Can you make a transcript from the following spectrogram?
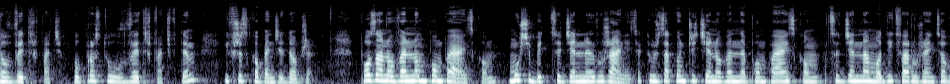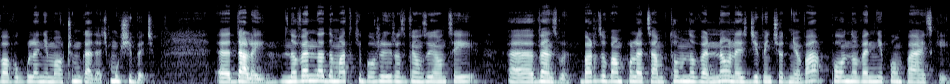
to wytrwać, po prostu wytrwać w tym i wszystko będzie dobrze. Poza nowenną pompeańską musi być codzienny różaniec. Jak już zakończycie nowennę pompeańską, codzienna modlitwa różańcowa w ogóle nie ma o czym gadać, musi być. E, dalej, nowenna do Matki Bożej rozwiązującej węzły. Bardzo Wam polecam tą nowennę, ona jest dziewięciodniowa, po nowennie pompańskiej.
